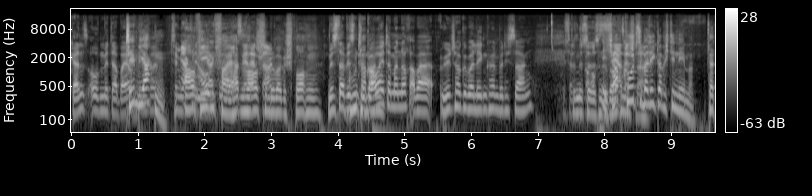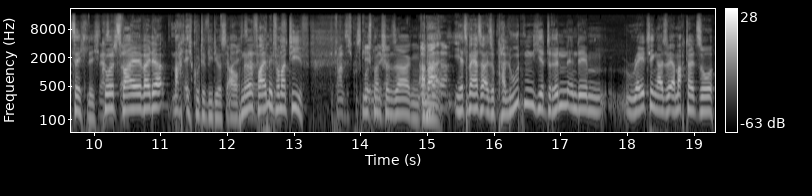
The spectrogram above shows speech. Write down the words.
ganz oben mit dabei. Tim. Jacken. Tim Jacken Auf jeden Fall. Hatten wir auch schon drüber gesprochen. Mr. Wissen to Go hätte man noch, aber Real Talk überlegen können, würde ich sagen. Ist wissen, du Ich habe kurz überlegt, ob ich den nehme. Tatsächlich. Sehr, kurz, sehr weil, weil der macht echt gute Videos auch, ne? sehr, Vor allem informativ. Die kann man sich gut Das muss man Digga. schon sagen. Aber- Aber jetzt mal ernsthaft, also Paluten hier drin in dem Rating, also er macht halt so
